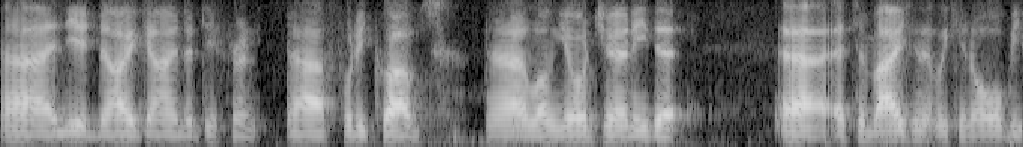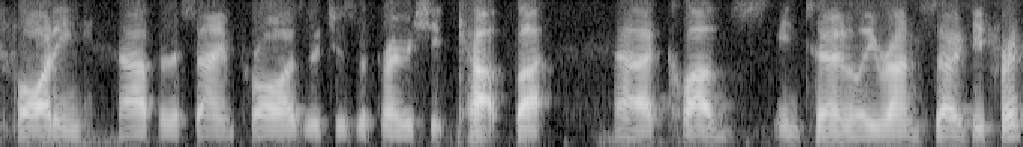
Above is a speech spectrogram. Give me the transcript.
uh, and you'd know going to different uh, footy clubs uh, along your journey that uh, it's amazing that we can all be fighting uh, for the same prize, which is the Premiership Cup, but uh, clubs internally run so different.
